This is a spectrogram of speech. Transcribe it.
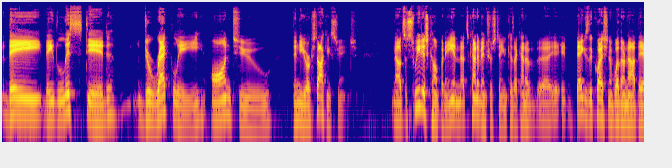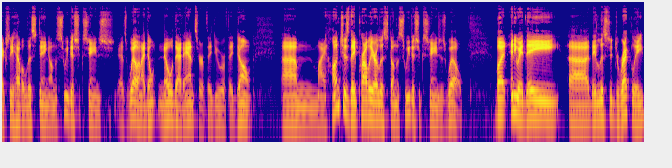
They they listed directly onto the New York Stock Exchange. Now it's a Swedish company, and that's kind of interesting because I kind of uh, it, it begs the question of whether or not they actually have a listing on the Swedish exchange as well. And I don't know that answer if they do or if they don't. Um, my hunch is they probably are listed on the Swedish exchange as well. But anyway, they uh, they listed directly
